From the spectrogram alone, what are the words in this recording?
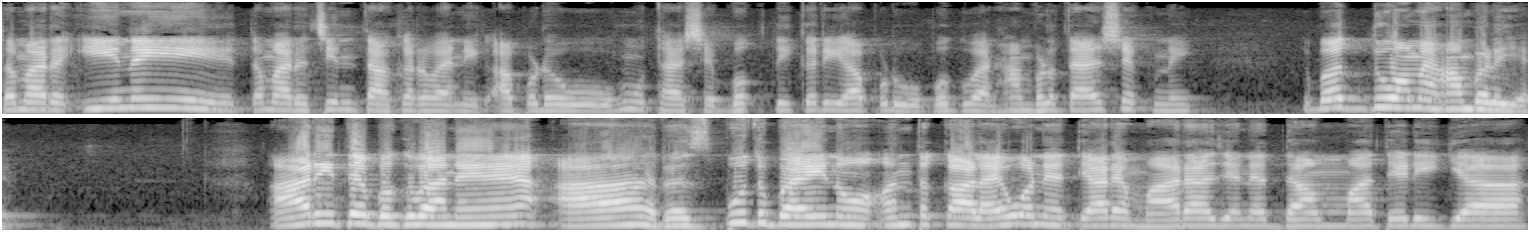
તમારે એ નહીં, તમારે ચિંતા કરવાની આપણું શું થશે, ભક્તિ કરી આપણું ભગવાન સાંભળતા હશે કે નહીં? બધું અમે સાંભળીએ. આ રીતે ભગવાને આ રજપૂતભાઈનો અંતકાળ આવ્યો ને ત્યારે મહારાજ એને ધામમાં તેડી ગયા.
